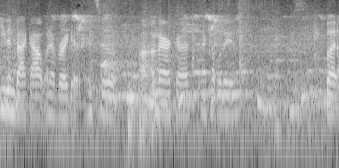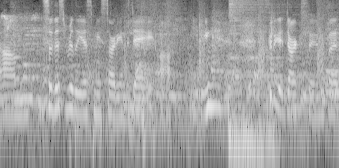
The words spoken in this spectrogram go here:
even back out whenever I get into uh, America in a couple days. But um, so this really is me starting the day off eating. it's gonna get dark soon, but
